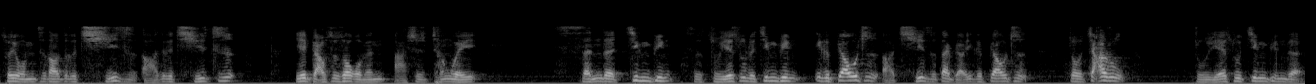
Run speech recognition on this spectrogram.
所以我们知道这个旗子啊，这个旗帜也表示说我们啊是成为神的精兵，是主耶稣的精兵，一个标志啊，旗子代表一个标志。就加入主耶稣精兵的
